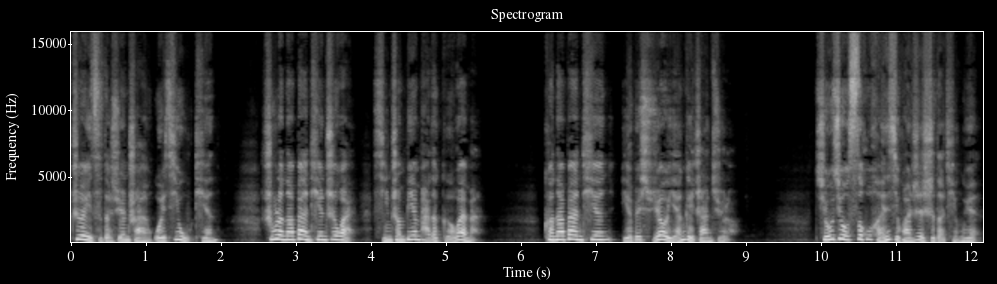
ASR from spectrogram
这一次的宣传为期五天，除了那半天之外，行程编排的格外满，可那半天也被徐耀言给占据了。球球似乎很喜欢日式的庭院，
